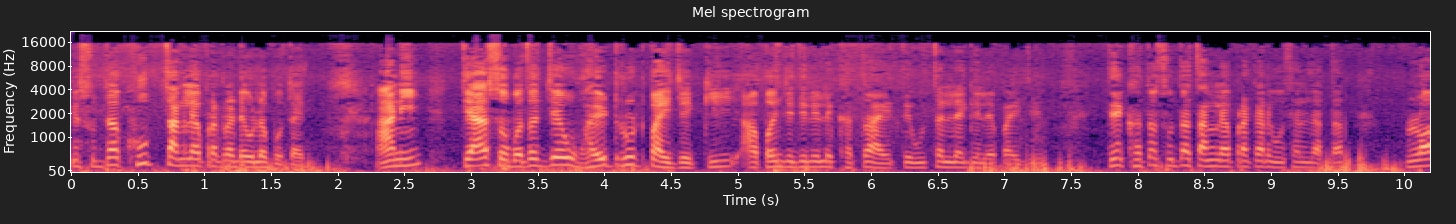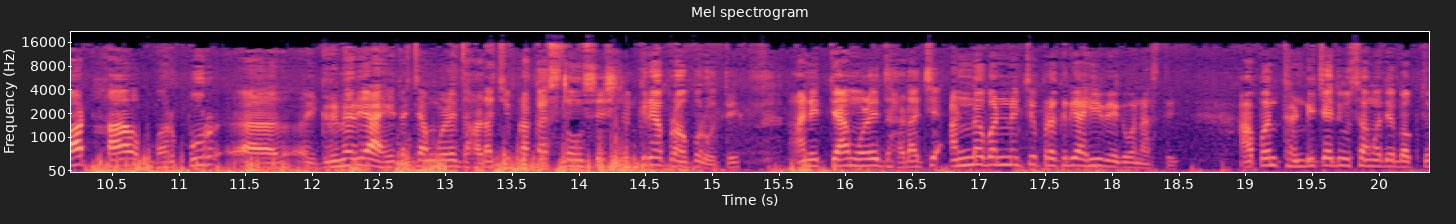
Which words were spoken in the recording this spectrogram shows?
ते सुद्धा खूप चांगल्या प्रकारे डेव्हलप होत आहेत. आणि त्यासोबतच जे व्हाईट रूट पाहिजे की आपण जे दिलेले खतं आहेत ते उचलले गेले पाहिजे. ते खतं सुद्धा चांगल्या प्रकारे उचलले जातात. प्लॉट हा भरपूर ग्रीनरी आहे. त्याच्यामुळे झाडाची प्रकाश संश्लेषण क्रिया प्रॉपर होते. आणि त्यामुळे झाडाची अन्न बनण्याची प्रक्रिया ही वेगवान असते. आपण थंडीच्या दिवसामध्ये बघतो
